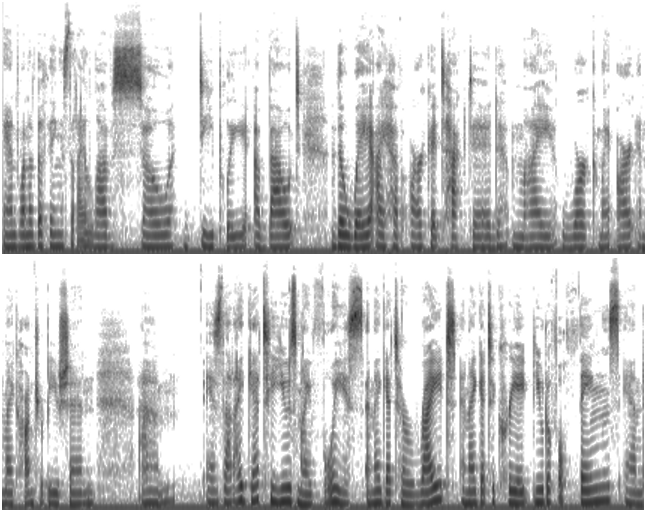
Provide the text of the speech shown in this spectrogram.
And one of the things that I love so deeply about the way I have architected my work, my art, and my contribution um, is that I get to use my voice and I get to write and I get to create beautiful things and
